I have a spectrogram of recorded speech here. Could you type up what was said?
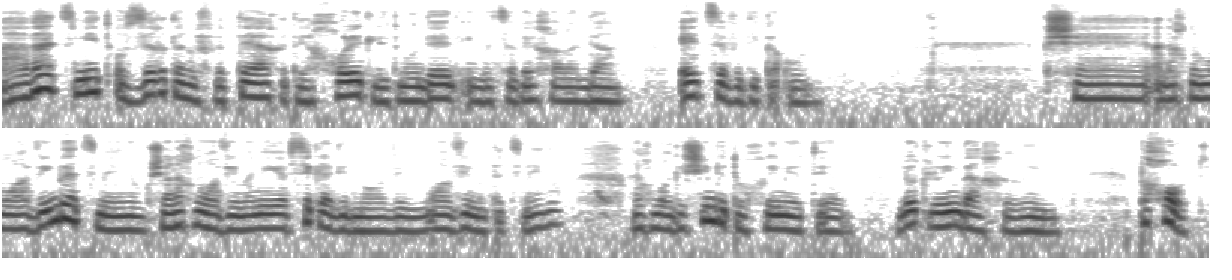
אהבה עצמית עוזרת לנו לפתח את היכולת להתמודד עם מצבי חרדה, עצב ודיכאון. כשאנחנו מאוהבים בעצמנו, כשאנחנו אוהבים, אני אפסיק להגיד מאוהבים, אוהבים את עצמנו, אנחנו מרגישים בטוחים יותר, לא תלויים באחרים. פחות.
